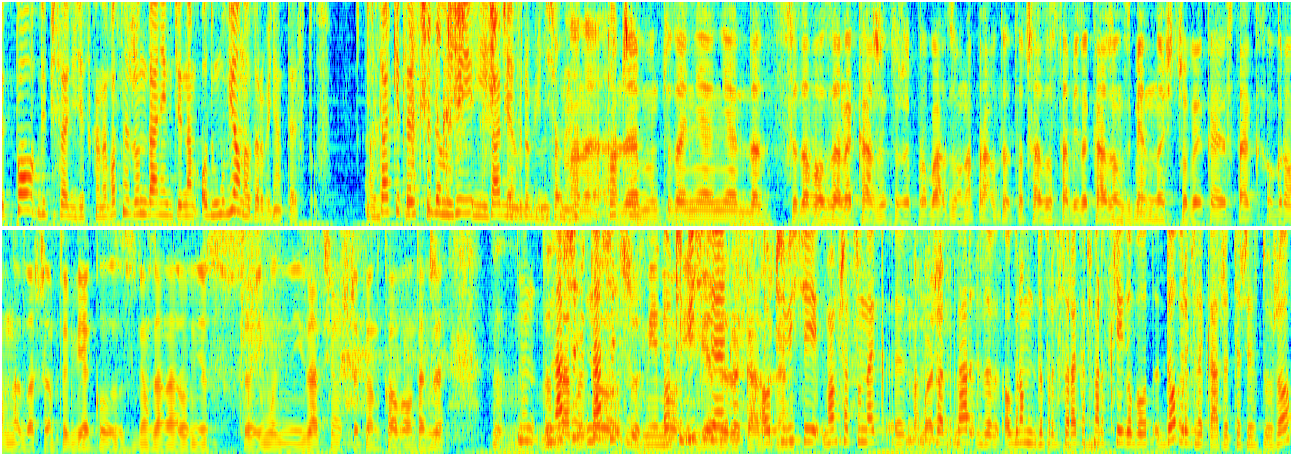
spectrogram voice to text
y, po wypisaniu dziecka na własne żądanie, gdzie nam odmówiono zrobienia testów. I Ale takie testy z krwi sami zrobiliśmy. To- No ale, ale bym tutaj nie, nie decydował za lekarzy, którzy prowadzą. Naprawdę, to trzeba zostawić lekarzom. Zmienność człowieka jest tak ogromna, zwłaszcza w tym wieku, związana również z immunizacją szczepionkową. Także No, to sumieniu oczywiście, i wiedzy lekarzy. nie? Oczywiście mam szacunek y, No ogromny do profesora Kaczmarskiego, bo dobrych lekarzy też jest dużo.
